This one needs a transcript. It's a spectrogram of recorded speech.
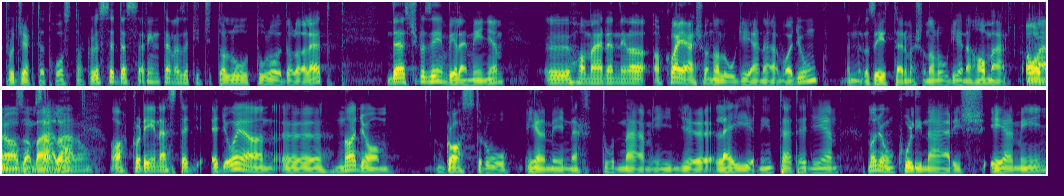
projektet hoztak össze, de szerintem ez egy kicsit a ló túloldala lett, de ez csak az én véleményem, ha már ennél a, a kajás analógiánál vagyunk, ennél az éttermes analógiánál, ha már ha albumzabáló, akkor én ezt egy, egy olyan ö, nagyon gasztró élménynek tudnám így leírni, tehát egy ilyen nagyon kulináris élmény,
